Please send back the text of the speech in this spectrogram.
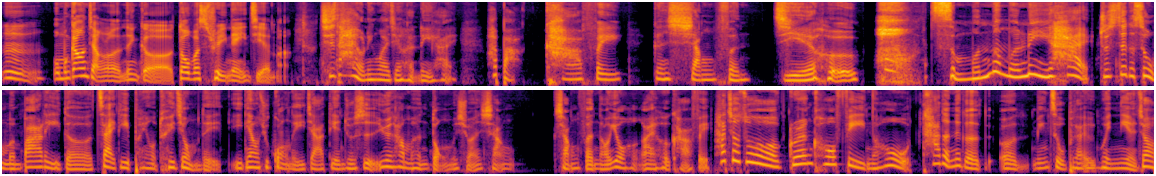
嗯，我们刚刚讲了那个 Dover Street 那一间嘛，其实它还有另外一间很厉害，它把咖啡跟香氛结合，哦，怎么那么厉害？就是这个是我们巴黎的在地朋友推荐我们的，一定要去逛的一家店，就是因为他们很懂我们喜欢香香氛，然后又很爱喝咖啡，它叫做 Grand Coffee，然后它的那个呃名字我不太会念，叫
